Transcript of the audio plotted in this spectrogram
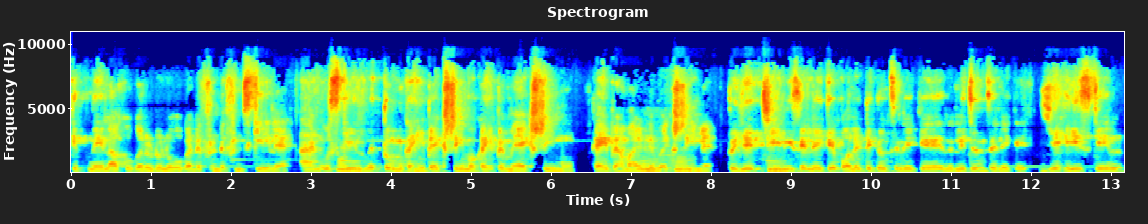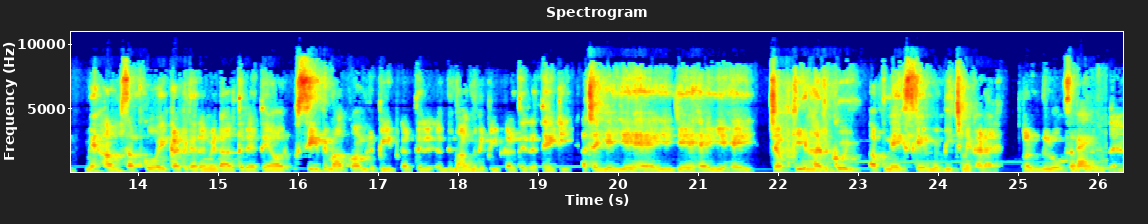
कितने लाखों करोड़ों लोगों का डिफरेंट डिफरेंट स्केल है एंड उस स्केल हम्म। में तुम कहीं पे एक्सट्रीम हो कहीं पे मैं एक्सट्रीम हूँ कहीं पे हमारे लिए वो एक्सट्रीम हम्म, हम्म। है तो ये चीनी से लेके पॉलिटिकल से लेके रिलीजन से लेके यही स्केल में हम सबको एक कटघरे में डालते रहते हैं और उसी दिमाग को हम रिपीट करते दिमाग में रिपीट करते रहते हैं कि अच्छा ये ये है ये ये है ये है। जबकि हर कोई अपने एक स्केल में बीच में खड़ा है और लोग सब रहे हैं।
